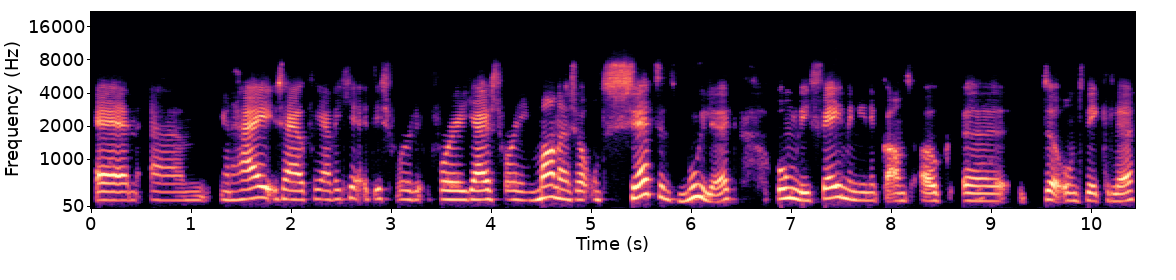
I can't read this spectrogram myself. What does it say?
En, um, en hij zei ook van ja, weet je, het is voor, voor juist voor die mannen zo ontzettend moeilijk om die feminine kant ook te ontwikkelen.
